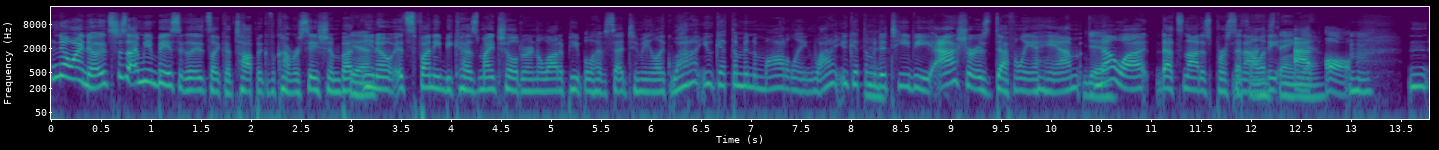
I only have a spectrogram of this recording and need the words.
No, I know. It's just, I mean, basically, it's like a topic of a conversation. But, Yeah. you know, it's funny because my children, a lot of people have said to me, like, why don't you get them into modeling? Why don't you get them into TV? Asher is definitely a ham. Yeah. Noah, that's not his not his personality thing, at yeah. all. Mhm.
